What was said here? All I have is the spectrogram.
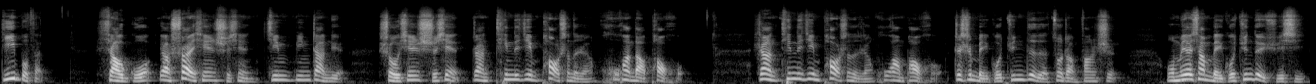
第一部分，小国要率先实现精兵战略。首先实现让听得见炮声的人呼唤到炮火，让听得见炮声的人呼唤炮火，这是美国军队的作战方式。我们要向美国军队学习。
